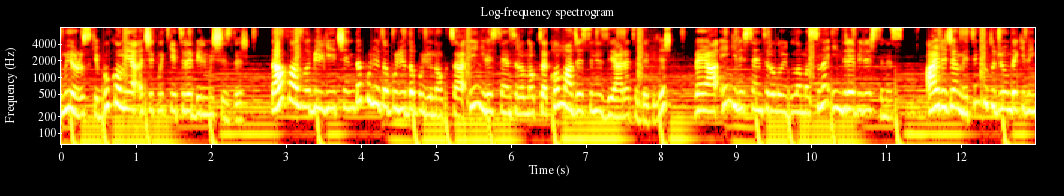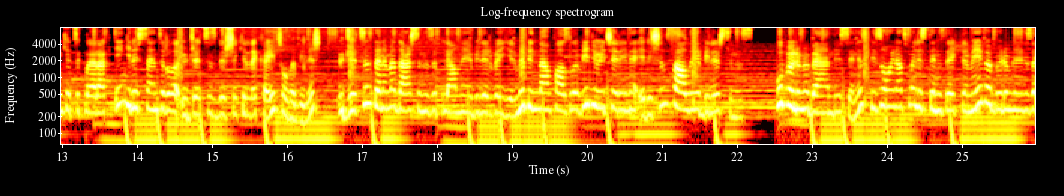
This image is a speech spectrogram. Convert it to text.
Umuyoruz ki bu konuya açıklık getirebilmişizdir. Daha fazla bilgi için www.englishcentral.com adresini ziyaret edebilir veya English Central uygulamasını indirebilirsiniz. Ayrıca metin kutucuğundaki linke tıklayarak English Central'a ücretsiz bir şekilde kayıt olabilir, ücretsiz deneme dersinizi planlayabilir ve 20 binden fazla video içeriğine erişim sağlayabilirsiniz. Bu bölümü beğendiyseniz bizi oynatma listenize eklemeyi ve bölümlerinize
